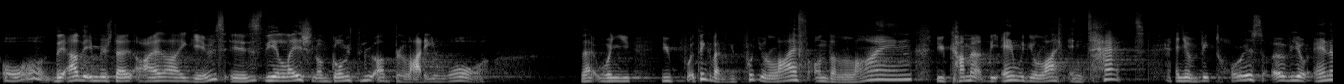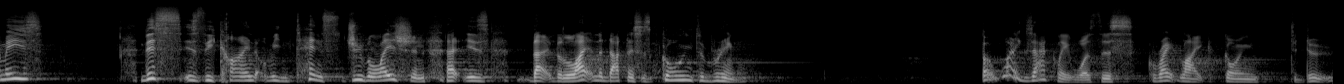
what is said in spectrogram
Or the other image that Isaiah gives is the elation of going through a bloody war. That when you, you put, think about it, you put your life on the line, you come out at the end with your life intact, and you're victorious over your enemies. This is the kind of intense jubilation that is that the light and the darkness is going to bring. But what exactly was this great light going to do?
